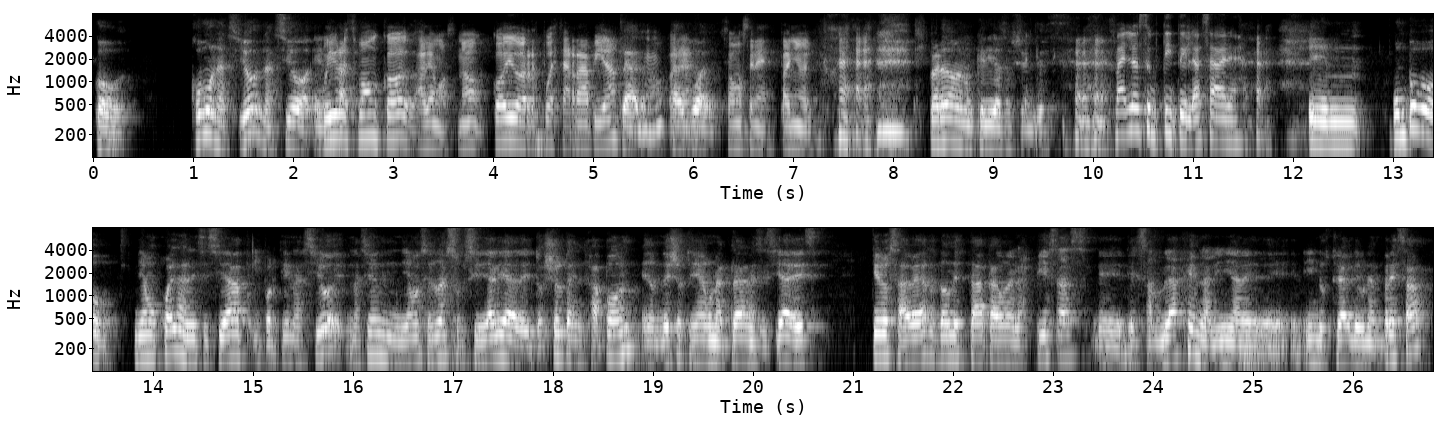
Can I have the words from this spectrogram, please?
Code. ¿Cómo nació? Nació en. Quick Response Code, hablemos, ¿no? Código de respuesta rápida. Claro, tal cual. Somos en español. Perdón, queridos oyentes. Van los subtítulos ahora. Em, un poco, digamos, cuál es la necesidad y por qué nació. Nació, en, digamos, en una subsidiaria de Toyota en Japón, en donde ellos tenían una clara necesidad es quiero saber dónde está cada una de las piezas de, ensamblaje en la línea industrial de una empresa.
